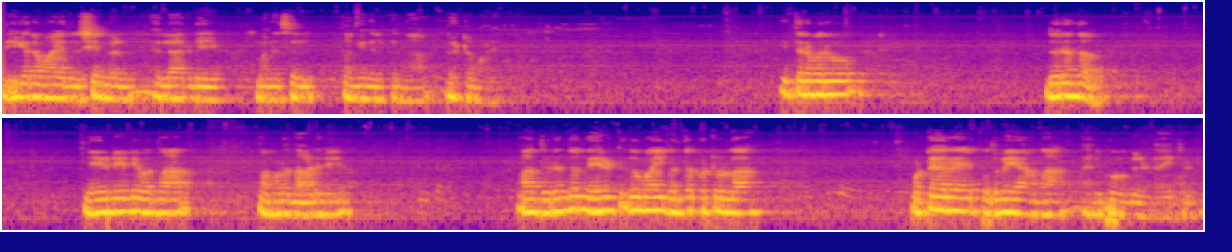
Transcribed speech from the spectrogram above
ഭീകരമായ ദൃശ്യങ്ങൾ എല്ലാവരുടെയും മനസ്സിൽ തങ്ങി നിൽക്കുന്ന ഘട്ടമാണ്. ഇത്തരമൊരു ദുരന്തം നേരിടേണ്ടി വന്ന നമ്മുടെ നാടിന് ആ ദുരന്തം നേരിട്ടതുമായി ബന്ധപ്പെട്ടുള്ള ഒട്ടേറെ പുതുമയാർന്ന അനുഭവങ്ങൾ ഉണ്ടായിട്ടുണ്ട്.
